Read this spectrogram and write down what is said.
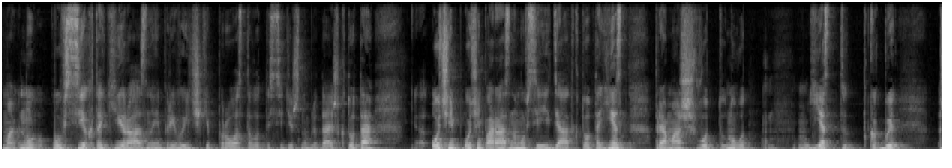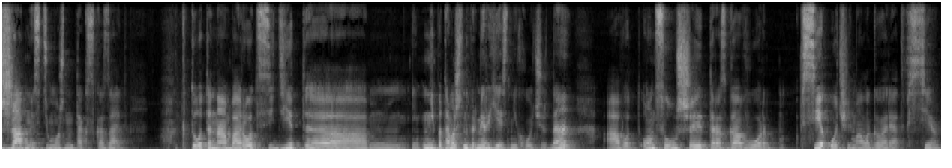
ну, у всех такие разные привычки, просто вот ты сидишь, наблюдаешь, кто-то очень, очень по-разному все едят. Кто-то ест прям аж вот, ну вот, ест как бы жадностью, можно так сказать. Кто-то, наоборот, сидит э, не потому, что, например, есть не хочет, да, а вот он слушает разговор. Все очень мало говорят, все.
